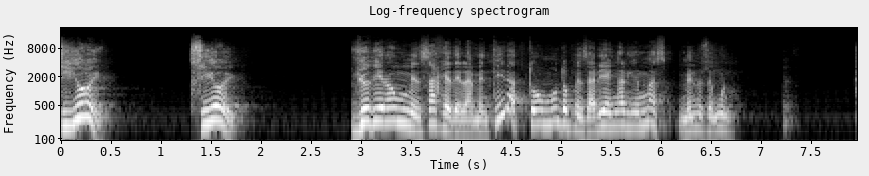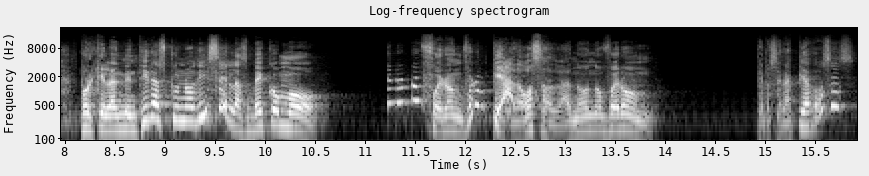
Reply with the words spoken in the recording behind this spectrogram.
Si hoy, si hoy yo diera un mensaje de la mentira, todo el mundo pensaría en alguien más, menos en uno. Porque las mentiras que uno dice las ve como, no, fueron, fueron piadosas, no, no fueron, pero serán piadosas.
